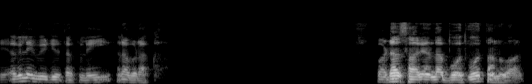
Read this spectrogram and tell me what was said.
ਤੇ ਅਗਲੇ ਵੀਡੀਓ ਤੱਕ ਲਈ ਰੱਬ ਰਾਖਾ। ਤੁਹਾਡਾ ਸਾਰਿਆਂ ਦਾ ਬਹੁਤ ਬਹੁਤ ਧੰਨਵਾਦ।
